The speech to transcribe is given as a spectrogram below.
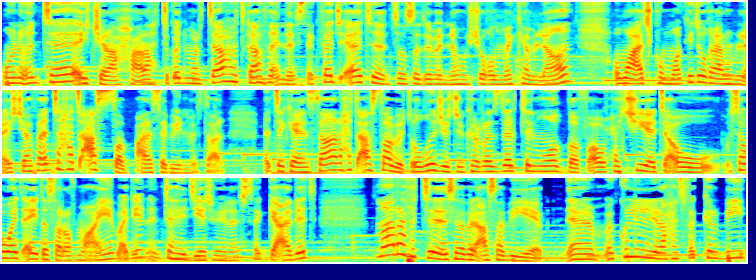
وإنه أنت هيك راح راح تقعد مرتاح وتكافئ نفسك. فجأة تنصدم إنه شغل ما كملان وما عندكم وقت وغيرها من الأشياء. فأنت حتعصب على سبيل المثال. أنت كإنسان راح تعصبت وضجت يمكن رزلت الموظف أو حكيت أو سويت أي تصرف معين. بعدين أنت هديت ويا نفسك قعدت ما عرفت سبب العصبية. يعني كل اللي راح تفكر به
